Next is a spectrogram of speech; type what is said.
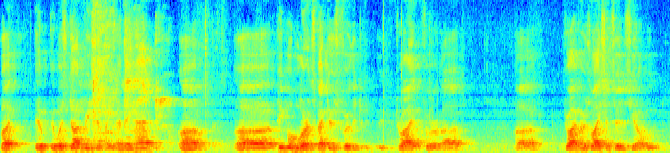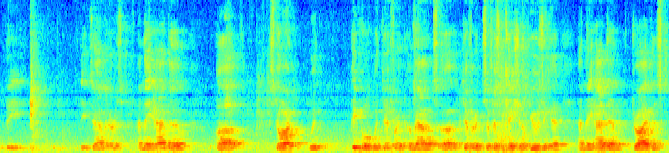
but it, it was done recently, and they had um, uh, people who are inspectors for the drive for. Uh, uh, driver's licenses, you know, who, the, the examiners, and they had them uh, start with people with different amounts, uh, different sophistication of using it, and they had them drive this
